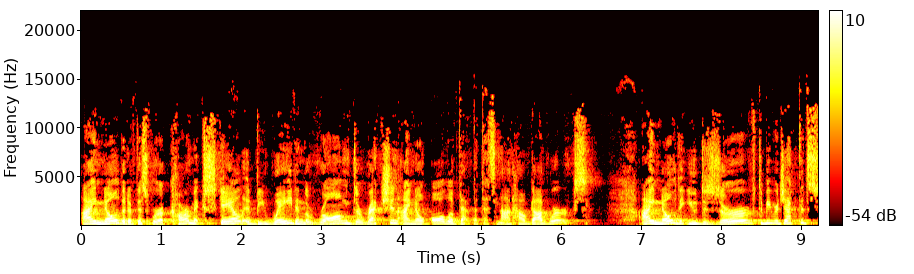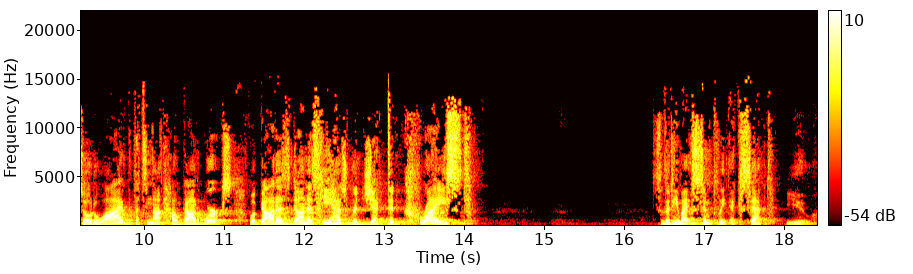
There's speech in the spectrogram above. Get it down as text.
I know that if this were a karmic scale, it'd be weighed in the wrong direction. I know all of that, but that's not how God works. I know that you deserve to be rejected. So do I, but that's not how God works. What God has done is he has rejected Christ so that he might simply accept you.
